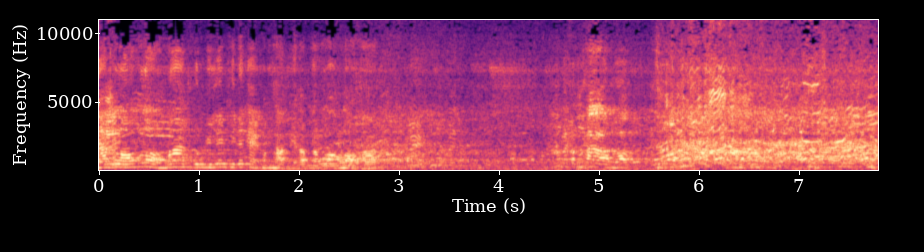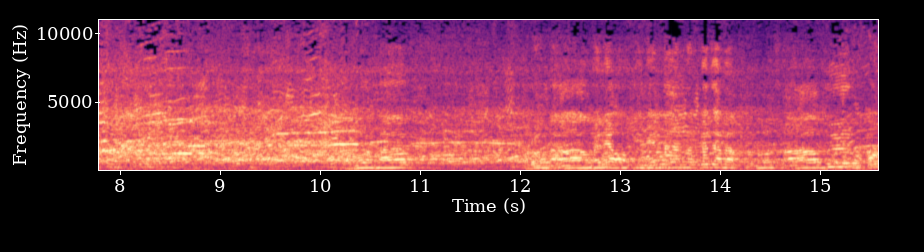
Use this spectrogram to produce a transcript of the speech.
นักร้องหล่อมากคุณวิลเลียมคิดได้ไงคำถามนี้ครับนักร้องหล่อมากไม่คำถามครับขอบคุณครับขอบคุณครับไม่ได้ออกอีเวนต์นานมันก็จะแบบขอบคุณครับคือเอา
